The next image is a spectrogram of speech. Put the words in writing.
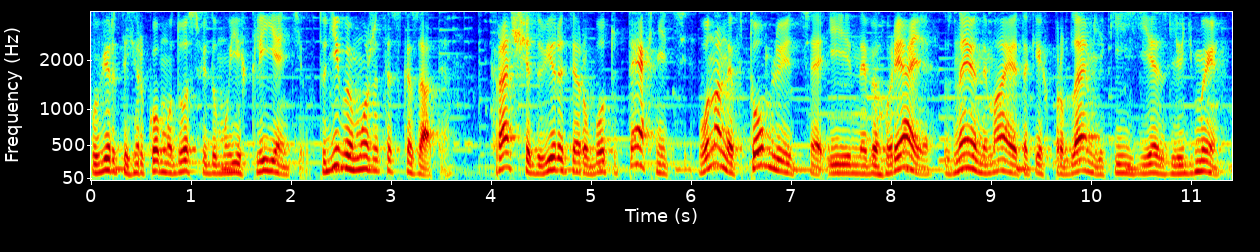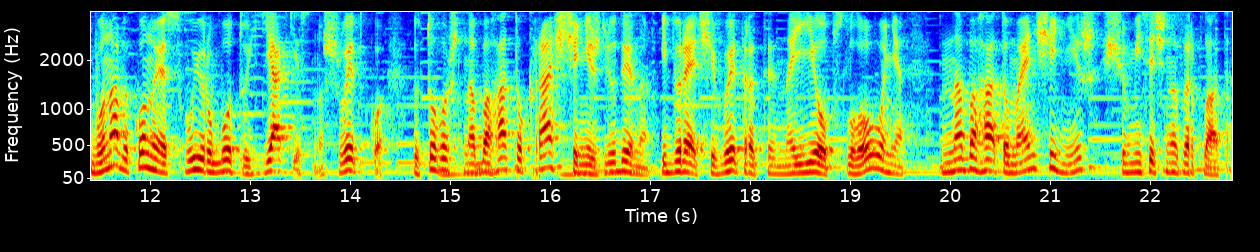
Повірте гіркому досвіду моїх клієнтів. Тоді ви можете сказати. Краще довірити роботу техніці. Вона не втомлюється і не вигоряє. З нею немає таких проблем, які є з людьми. Вона виконує свою роботу якісно, швидко, до того ж набагато краще, ніж людина. І, до речі, витрати на її обслуговування набагато менші, ніж щомісячна зарплата.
